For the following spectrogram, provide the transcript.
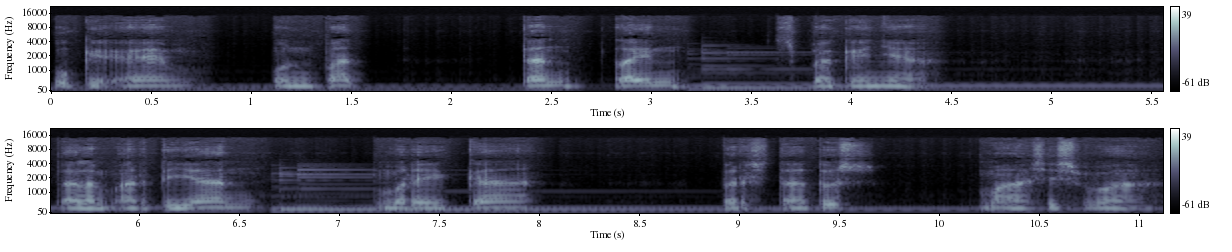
UGM, Unpad, dan lain sebagainya. Dalam artian mereka berstatus mahasiswa.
